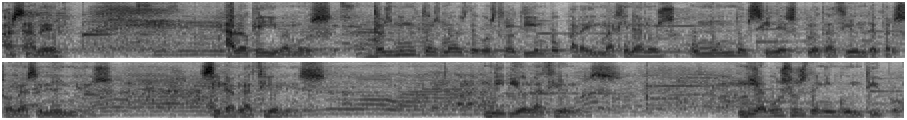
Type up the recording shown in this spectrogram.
A saber. A lo que íbamos. Dos minutos más de vuestro tiempo para imaginaros un mundo sin explotación de personas y niños, sin ablaciones, ni violaciones, ni abusos de ningún tipo,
